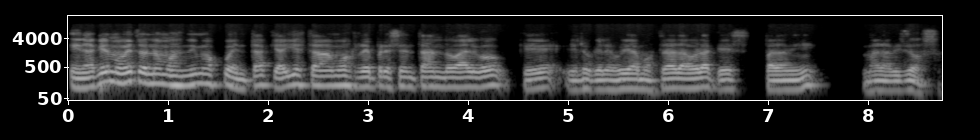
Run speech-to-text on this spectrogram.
en aquel momento no nos dimos cuenta que ahí estábamos representando algo que es lo que les voy a mostrar ahora, que es para mí maravilloso.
